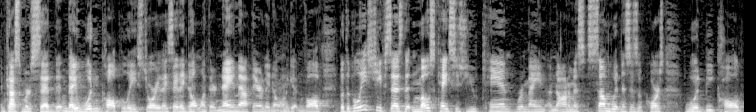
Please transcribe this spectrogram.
And customers said that they wouldn't call police, Jory. They say they don't want their name out there, they don't want to get involved. But the police chief says that in most cases you can remain anonymous. Some witnesses, of course, would be called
